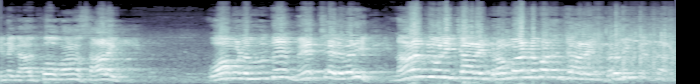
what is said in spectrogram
இன்னைக்கு அற்புதமான சாலை. ஓமலூர் இருந்து மேச்சேரி வரை நான்கு வழி சாலை பிரம்மாண்டமான சாலை பிரமிக்க சாலை.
